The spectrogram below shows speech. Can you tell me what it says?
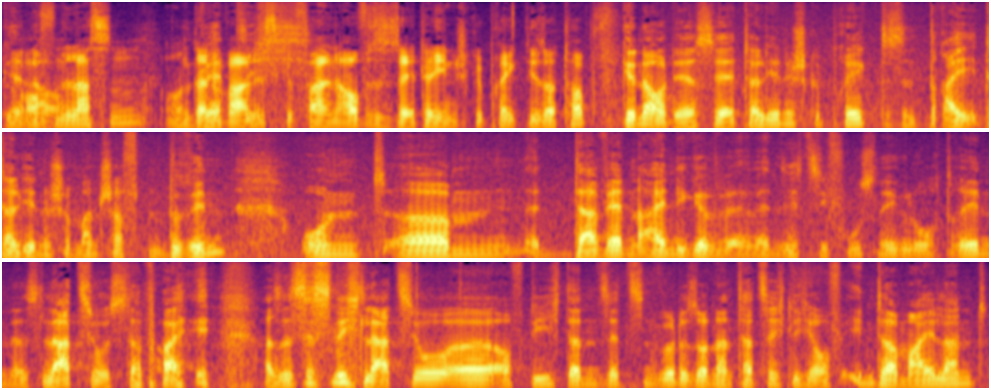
genau. offen lassen und, und deine Wahl ist gefallen auf. Es ist sehr italienisch geprägt, dieser Topf. Genau, der ist sehr italienisch geprägt. Es sind drei italienische Mannschaften drin und ähm, da werden einige, wenn sich jetzt die Fußnägel hochdrehen, das Lazio ist dabei. Also es ist nicht Lazio, äh, auf die ich dann setzen würde, sondern tatsächlich auf Inter Mailand.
